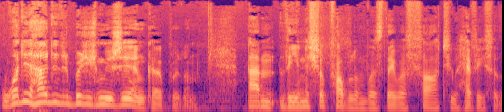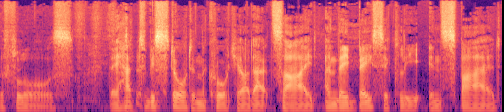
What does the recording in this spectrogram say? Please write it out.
What did, how did the British Museum cope with them? Um, the initial problem was they were far too heavy for the floors. They had to be stored in the courtyard outside, and they basically inspired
